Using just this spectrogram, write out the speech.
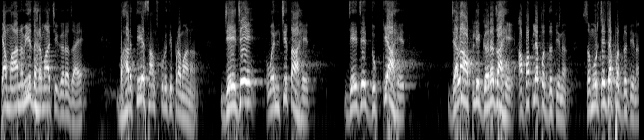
ह्या मानवी धर्माची गरज आहे भारतीय संस्कृतीप्रमाणे जे जे वंचित आहेत जे जे दुःखी आहेत ज्याला आपली गरज आहे आपापल्या पद्धतीनं समोरच्याच्या पद्धतीनं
